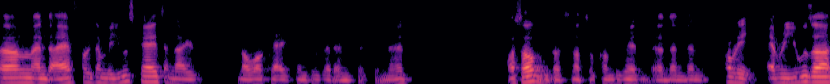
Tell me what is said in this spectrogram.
um, and I have, for example, use case and I know, okay, I can do that in fifteen minutes. Or so, because it's not so complicated, uh, then, then probably every user,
